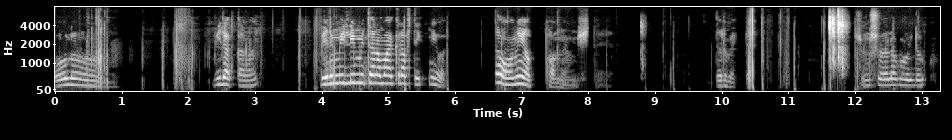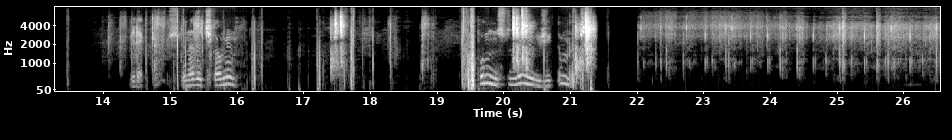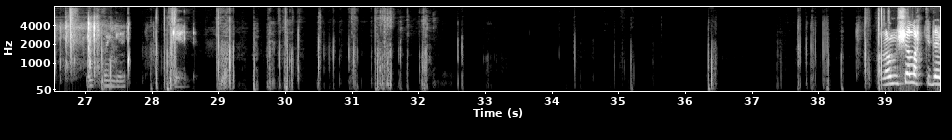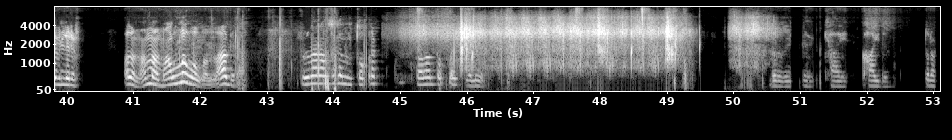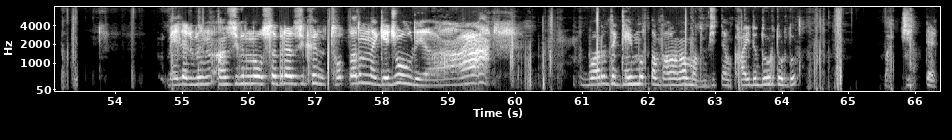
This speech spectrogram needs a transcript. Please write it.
Oğlum. Bir dakika lan. Benim bildiğim bir tane Minecraft tekniği var. Da onu yapamıyorum işte. Dur bekle. Şunu şöyle koyduk. Bir dakika. Üstüne de çıkamıyorum. Kapının üstünden yürüyecektim de. Lütfen gel. Gel. Allah'ım inşallah gidebilirim. Oğlum ama mallı olur la biraz. Şuradan azıcık toprak falan toplayıp geliyor. Dur kay, kaydım. Durakta. Beyler ben azıcık da olsa birazcık topladım da gece oldu ya. Bu arada game moddan falan almadım. Cidden kaydı durdurdu. Bak cidden.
